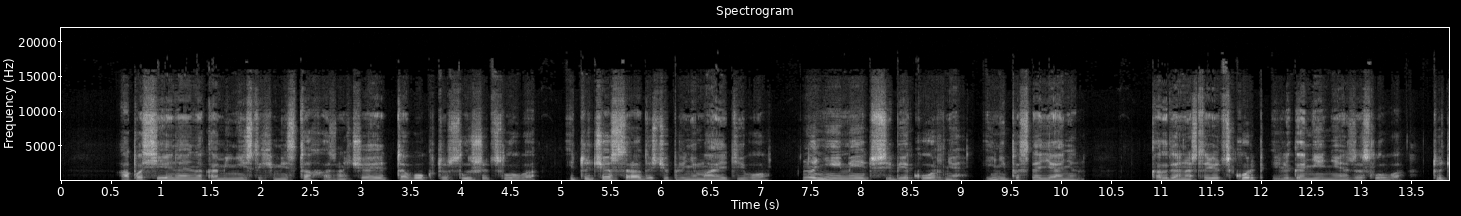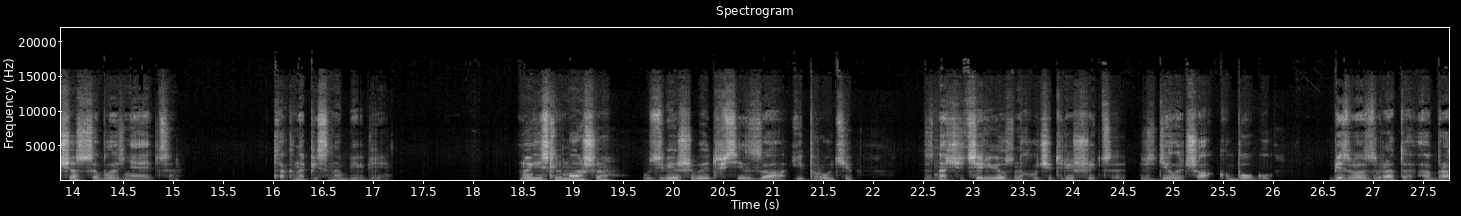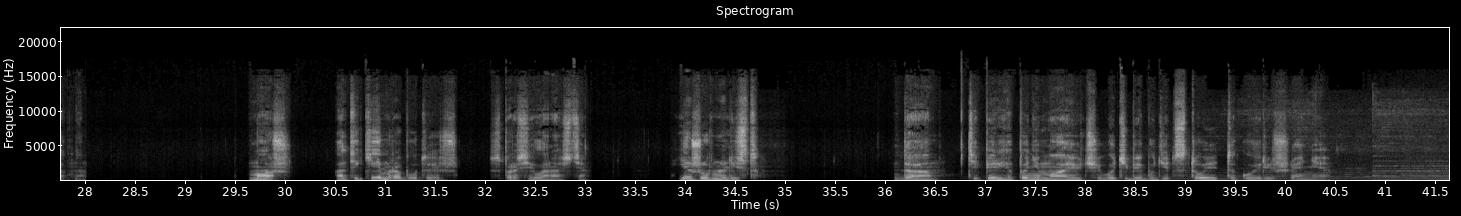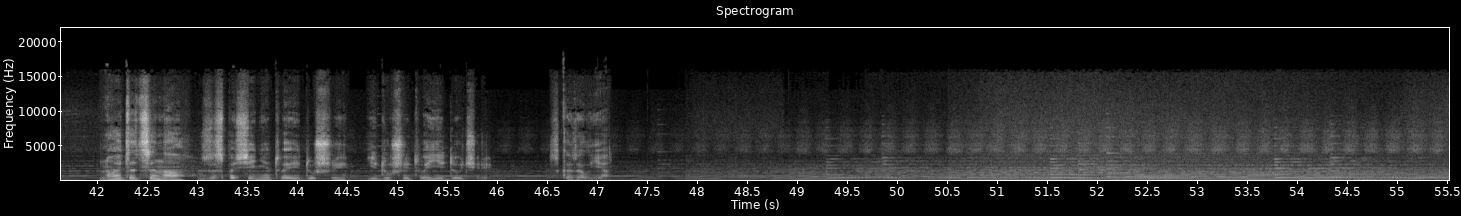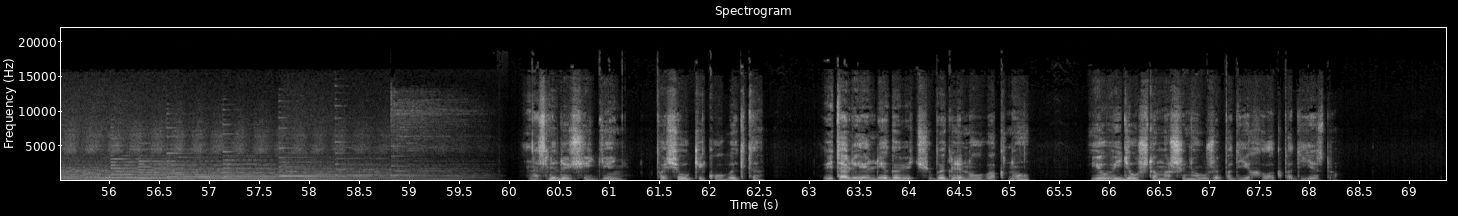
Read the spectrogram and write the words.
а посеянное на каменистых местах означает того, кто слышит Слово, и тотчас с радостью принимает его, но не имеет в себе корня и не постоянен. Когда настает скорбь или гонение за Слово, тотчас соблазняется. Так написано в Библии. Но если Маша взвешивает все «за» и «против», значит, серьезно хочет решиться сделать шаг к Богу, без возврата обратно. «Маш, а ты кем работаешь?» – спросила Настя. «Я журналист». «Да, теперь я понимаю, чего тебе будет стоить такое решение». «Но это цена за спасение твоей души и души твоей дочери», – сказал я. На следующий день в поселке Кувыкта Виталий Олегович выглянул в окно и увидел, что машина уже подъехала к подъезду.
